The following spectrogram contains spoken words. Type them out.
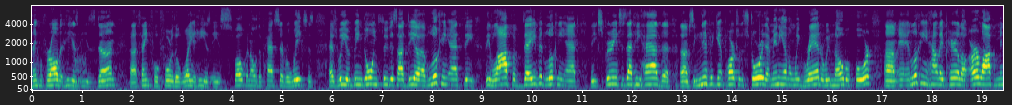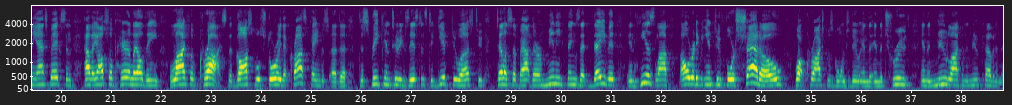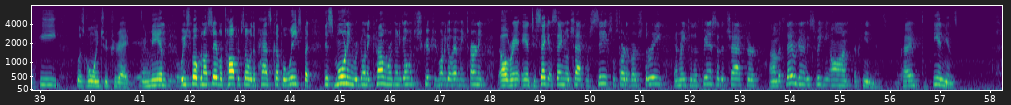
Thankful for all that he has, he has done. Uh, thankful for the way he has, he has spoken over the past several weeks as, as we have been going through this idea of looking at the, the life of David, looking at the experiences that he had, the uh, significant parts of the story that many of them we've read or we know before, um, and, and, looking at how they parallel our life in many aspects and how they also parallel the life of Christ, the gospel story that Christ came to, uh, to, to speak into existence, to give to us, to tell us about. There are many many things that David in his life already began to foreshadow what Christ was going to do in the, in the truth, in the new life, in the new covenant that he was going to create. Yeah, Amen. We've spoken on several topics over the past couple of weeks, but this morning we're going to come, we're going to go into Scripture. If you want to go ahead and be turning over into 2 Samuel chapter 6, we'll start at verse 3 and read to the finish of the chapter. Um, but today we're going to be speaking on opinions. Okay? Opinions.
